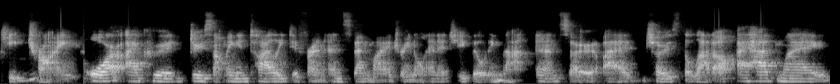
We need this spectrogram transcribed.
keep trying. Or I could do something entirely different and spend my adrenal energy building that. And so I chose the latter. I had my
